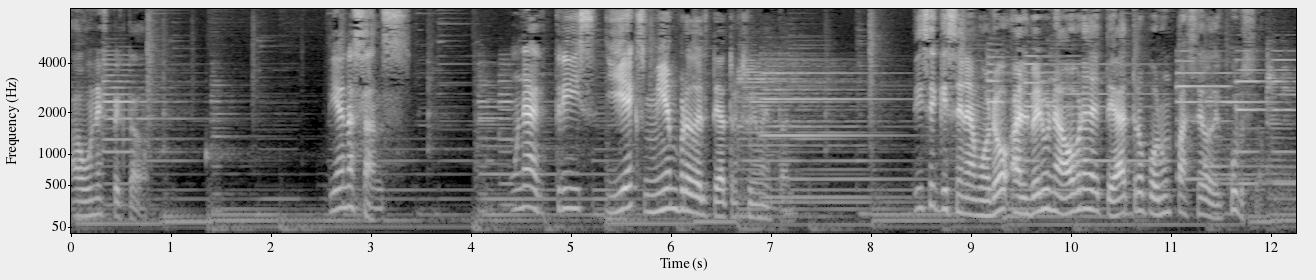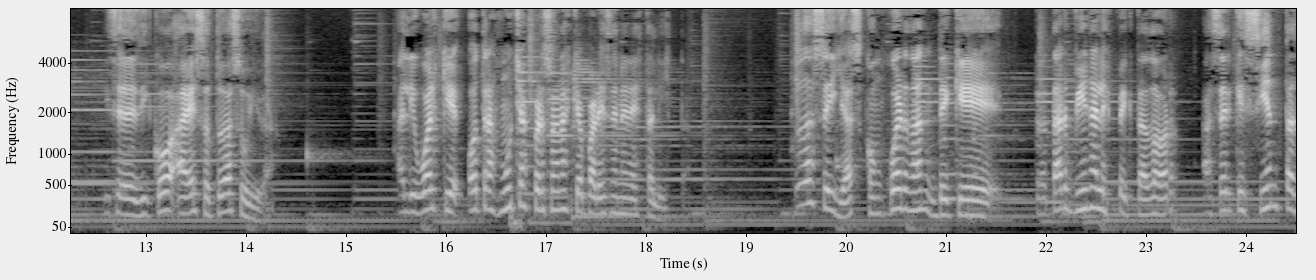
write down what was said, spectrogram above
a un espectador. Diana Sanz, una actriz y ex miembro del teatro experimental. Dice que se enamoró al ver una obra de teatro por un paseo de curso y se dedicó a eso toda su vida, al igual que otras muchas personas que aparecen en esta lista. Todas ellas concuerdan de que tratar bien al espectador, hacer que sienta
